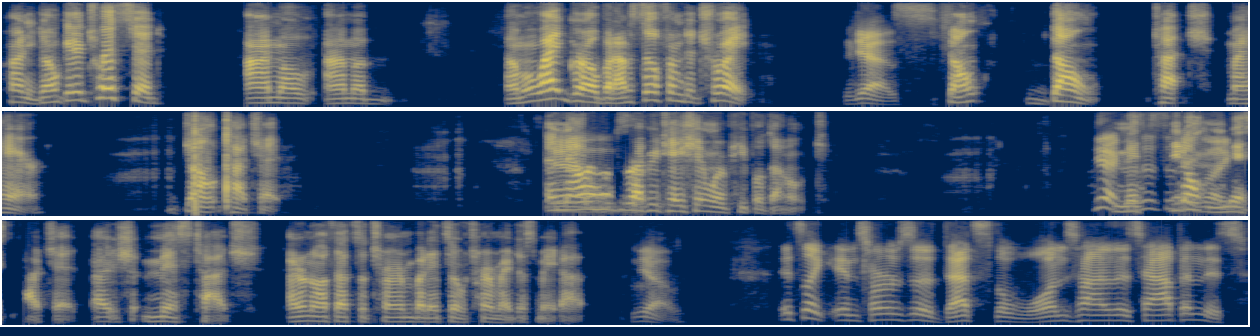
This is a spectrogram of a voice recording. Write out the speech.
honey, don't get it twisted. I'm a, I'm a, I'm a white girl, but I'm still from Detroit. Yes. Don't, don't touch my hair. Don't touch it. And, and now I have the reputation where people don't. Yeah, Miss, they don't like, mistouch it. I sh- mistouch. I don't know if that's a term, but it's a term I just made up. Yeah, it's like in terms of that's the one time that's happened. It's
